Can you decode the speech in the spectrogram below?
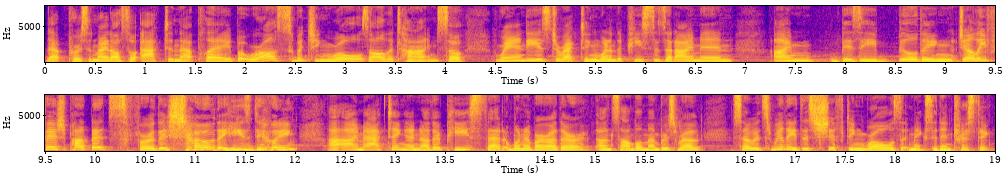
That person might also act in that play, but we're all switching roles all the time. So Randy is directing one of the pieces that I'm in. I'm busy building jellyfish puppets for this show that he's doing. Uh, I'm acting another piece that one of our other ensemble members wrote. So it's really this shifting roles that makes it interesting.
